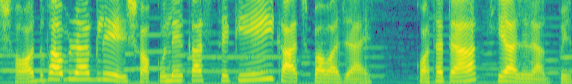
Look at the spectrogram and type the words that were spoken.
সদ্ভাব রাখলে সকলের কাছ থেকেই কাজ পাওয়া যায়। কথাটা খেয়াল রাখবেন।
